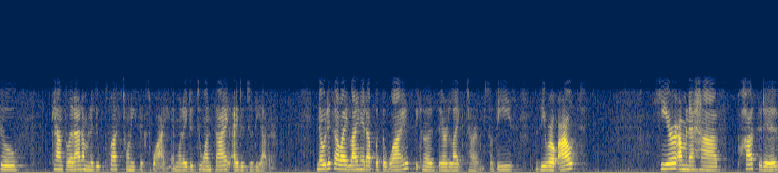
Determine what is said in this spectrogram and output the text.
to cancel it out, I'm going to do plus 26y. And what I do to one side, I do to the other. Notice how I line it up with the y's because they're like terms. So these zero out. Here I'm going to have positive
